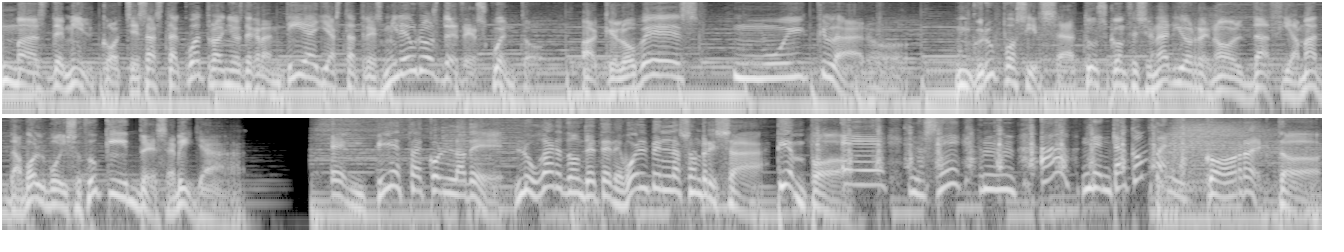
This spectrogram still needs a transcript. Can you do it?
Más de mil coches, hasta cuatro años de garantía y hasta 3.000 euros de descuento. ¿A que lo ves? Muy claro. Grupo Sirsa, tus concesionarios Renault, Dacia, Mazda, Volvo y Suzuki de Sevilla. Empieza con la D, lugar donde te devuelven la sonrisa. Tiempo. Eh, no sé. mm, ah, Dental Company. Correcto.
